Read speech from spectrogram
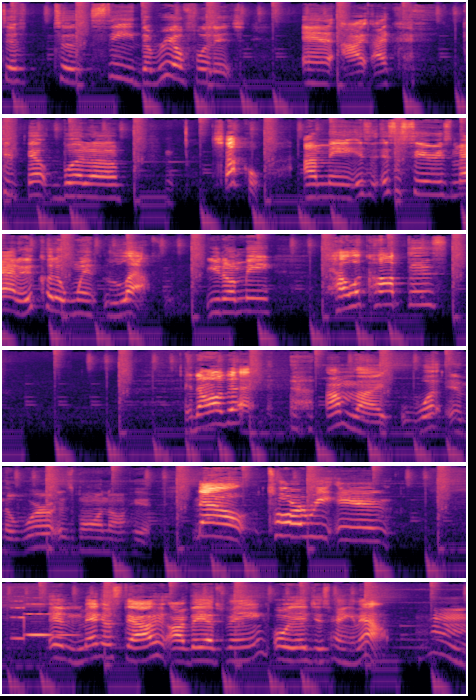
to to see the real footage, and I I couldn't help but uh chuckle. I mean, it's it's a serious matter. It could have went left. You know what I mean? Helicopters and all that. I'm like, what in the world is going on here? Now, Tory and and Megan Stallion, are they a thing or are they just hanging out? Hmm.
